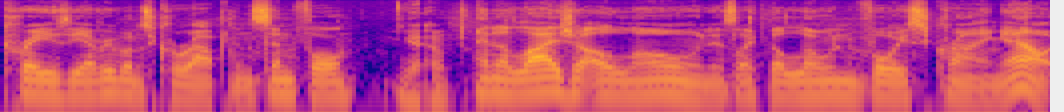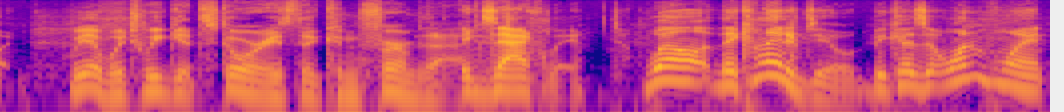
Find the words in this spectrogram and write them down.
crazy. Everyone's corrupt and sinful. Yeah. And Elijah alone is like the lone voice crying out. Yeah, which we get stories that confirm that. Exactly. Well, they kind of do because at one point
